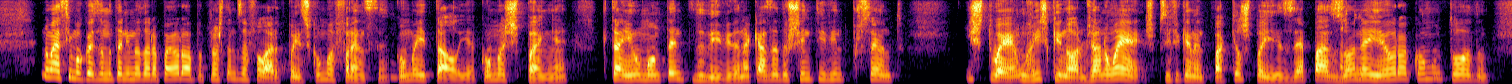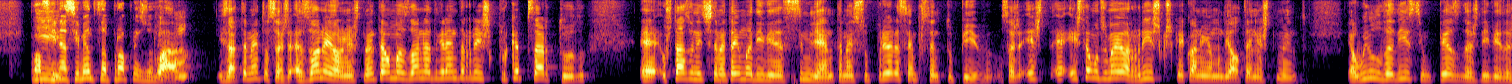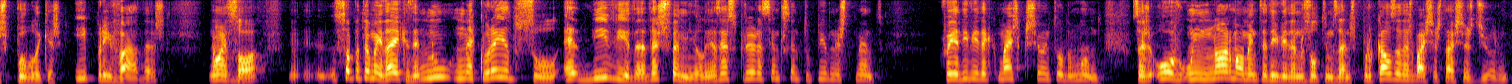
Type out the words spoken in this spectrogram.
não é assim uma coisa muito animadora para a Europa, porque nós estamos a falar de países como a França, como a Itália, como a Espanha, que têm um montante de dívida na casa dos 120%. Isto é um risco enorme, já não é especificamente para aqueles países, é para a zona euro como um todo. Para o financiamento da própria zona euro. Claro, exatamente. Ou seja, a zona euro neste momento é uma zona de grande risco, porque apesar de tudo, os Estados Unidos também têm uma dívida semelhante, também superior a 100% do PIB. Ou seja, este, eh, este, é um dos maiores riscos que a economia mundial tem neste momento. É o elevadíssimo peso das dívidas públicas e privadas. Não é só. Eh, só para ter uma ideia, quer dizer, no, na Coreia do Sul, a dívida das famílias é superior a 100% do PIB neste momento. Foi a dívida que mais cresceu em todo o mundo. Ou seja, houve um enorme aumento da dívida nos últimos anos por causa das baixas taxas de juros.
